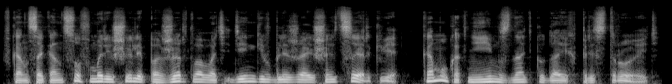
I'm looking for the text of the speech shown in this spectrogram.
В конце концов мы решили пожертвовать деньги в ближайшей церкви, кому как не им знать, куда их пристроить.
